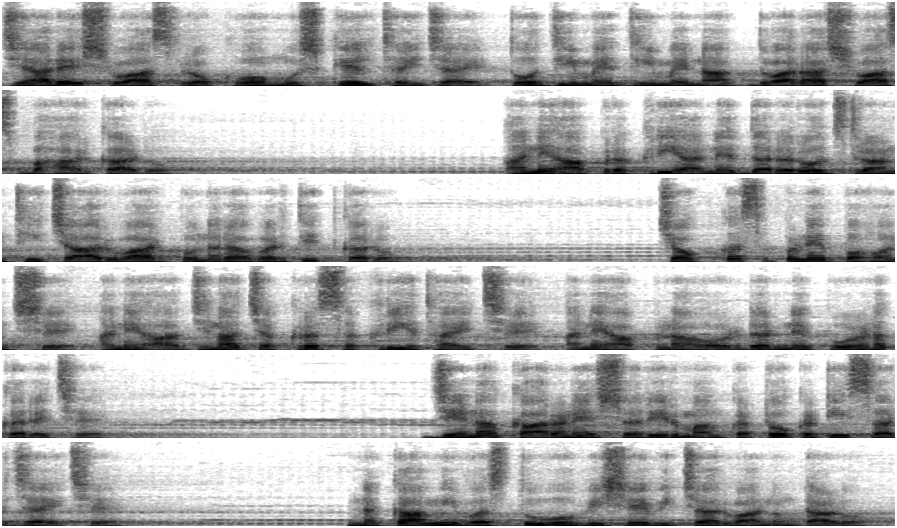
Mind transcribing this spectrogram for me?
જ્યારે શ્વાસ રોકવો મુશ્કેલ થઈ જાય, તો ધીમે ધીમે નાક દ્વારા શ્વાસ બહાર કાઢો. અને આ પ્રક્રિયાને દરરોજ ત્રણથી ચાર વાર પુનરાવર્તિત કરો. ચોક્કસપણે પહોંચશે અને આજના ચક્ર સક્રિય થાય છે અને આપના ઓર્ડરને પૂર્ણ કરે છે. જેના કારણે શરીરમાં કટોકટી સર્જાય છે. નકામી વસ્તુઓ વિશે વિચારવાનું ટાળો.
